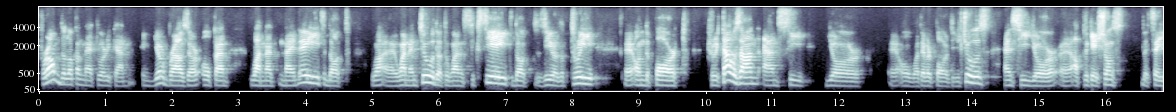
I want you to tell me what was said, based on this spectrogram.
From the local network, you can, in your browser, open 192.168.0.3 uh, on the port 3000 and see your, uh, or whatever port you choose, and see your uh, applications, let's say,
